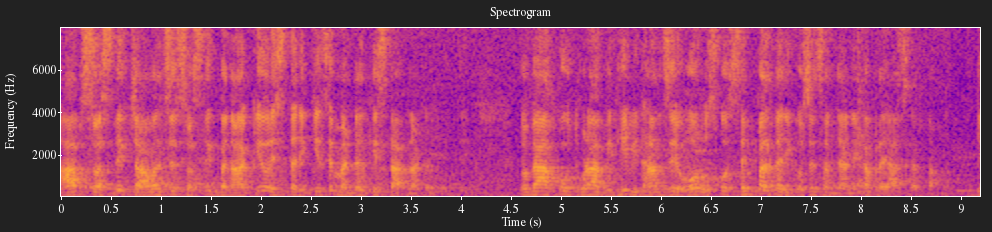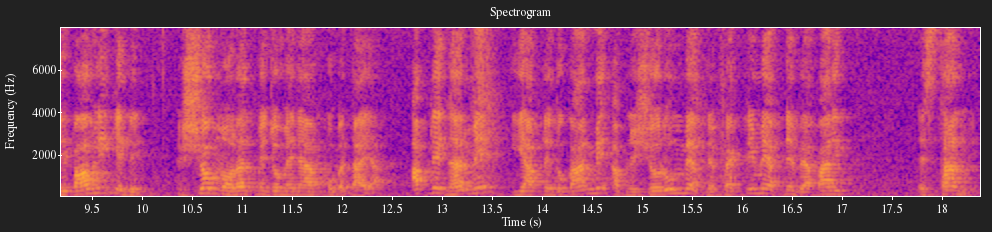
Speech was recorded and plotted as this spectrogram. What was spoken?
आप स्वस्तिक, चावल से स्वस्तिक बना के और इस तरीके से मंडल की स्थापना कर देते हैं। तो मैं आपको थोड़ा विधि विधान से और उसको सिंपल तरीकों से समझाने का प्रयास करता हूँ। दीपावली के दिन शुभ मुहूर्त में जो मैंने आपको बताया, अपने घर में या अपने दुकान में, अपने शोरूम में, अपने फैक्ट्री में, अपने व्यापारिक स्थान में,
